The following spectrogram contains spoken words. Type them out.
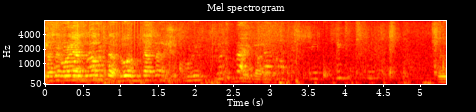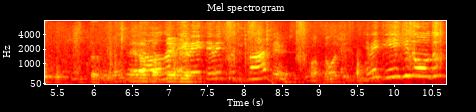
Zaten oraya yazılalım da doğru bir taraftan şu konuyu Her an patlayabilir. Evet evet çocuklar. Evet. Patlama şeyi. Evet iyi ki doğduk.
